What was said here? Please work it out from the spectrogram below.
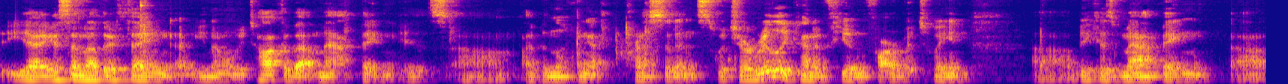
Yeah, I guess another thing, uh, you know, when we talk about mapping is um, I've been looking at precedents, which are really kind of few and far between uh, because mapping uh,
